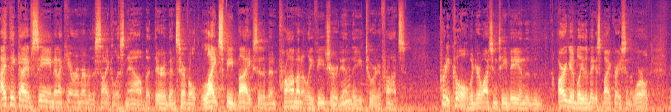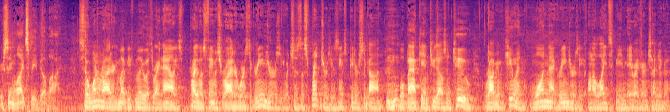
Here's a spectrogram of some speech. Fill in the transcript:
I think I have seen, and I can't remember the cyclist now, but there have been several Litespeed bikes that have been prominently featured in the Tour de France. Pretty cool when you're watching TV and the, the, arguably the biggest bike race in the world, you're seeing Litespeed go by. So one rider you might be familiar with right now, he's probably the most famous rider, wears the green jersey, which is the sprint jersey. His name's Peter Sagan. Mm-hmm. Well, back in 2002, Robbie McEwen won that green jersey on a Litespeed made right here in Chattanooga.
